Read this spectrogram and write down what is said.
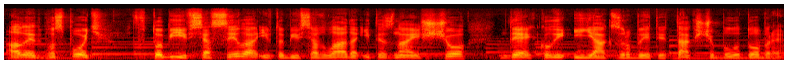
але Господь в тобі вся сила і в тобі вся влада, і ти знаєш, що, де, коли і як зробити так, щоб було добре.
